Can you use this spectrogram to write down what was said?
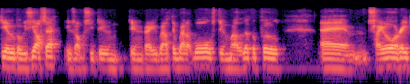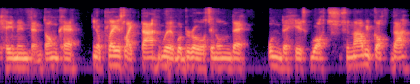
Diogo Jota, who's obviously doing doing very well, did well at Wolves, doing well at Liverpool. Um, Traore came in, Dendoncker. You know, players like that were, were brought in under under his watch. So now we've got that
